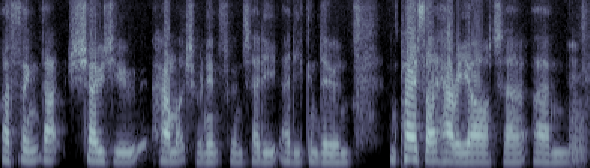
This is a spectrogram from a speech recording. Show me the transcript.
I think that shows you how much of an influence Eddie Eddie can do. And, and players like Harry Arter, um, mm.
